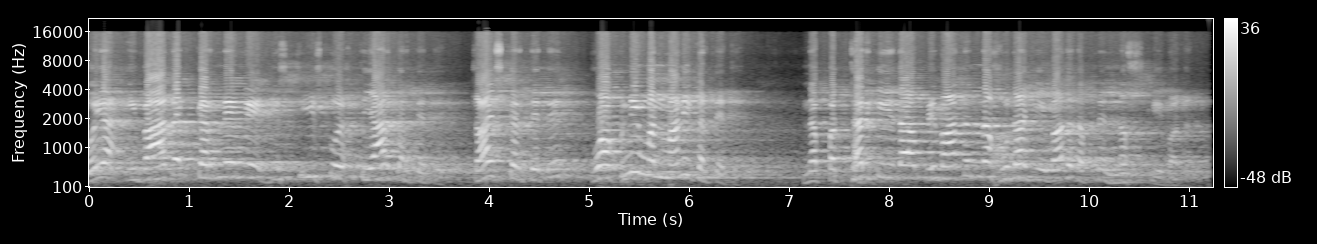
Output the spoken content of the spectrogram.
گویا عبادت کرنے میں جس چیز کو اختیار کرتے تھے، چوائس کرتے تھے، وہ اپنی منمانی کرتے تھے۔ نہ پتھر کی عبادت نہ خدا کی عبادت، اپنے نفس کی عبادت۔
